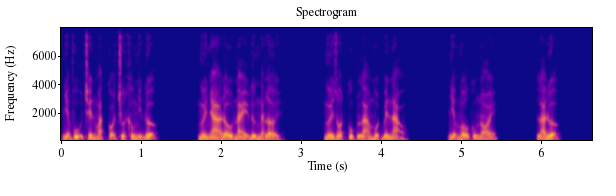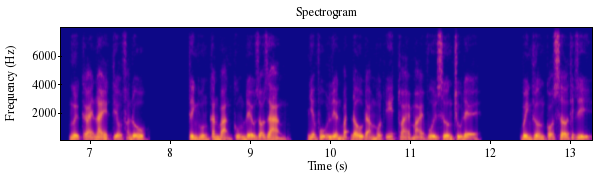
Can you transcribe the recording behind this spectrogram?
Nhiệm vụ trên mặt có chút không nhịn được. Ngươi nha đầu này đừng ngắt lời. Ngươi rốt cục là một bên nào? Nhiễm mẫu cũng nói. Là được. Ngươi cái này tiểu phản đồ. Tình huống căn bản cũng đều rõ ràng nhiệm vụ liền bắt đầu đàm một ít thoải mái vui sướng chủ đề. Bình thường có sở thích gì?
